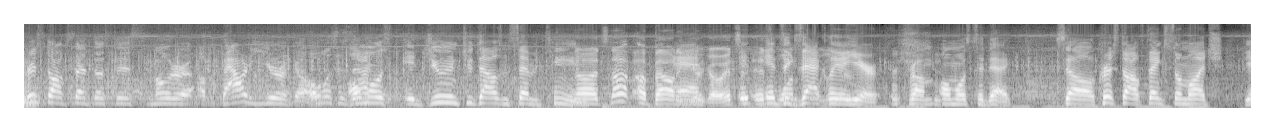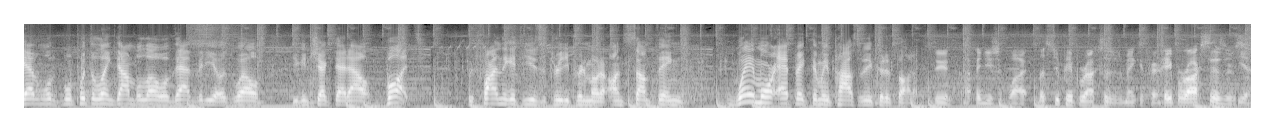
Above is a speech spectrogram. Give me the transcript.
Christoph sent us this motor about a year ago. Almost exactly. Almost in June 2017. No, it's not about a year ago. It's it- it's, one full exactly a year from almost today. So Christoph, thanks so much. If you haven't, we'll, we'll put the link down below of that video as well. You can check that out. But we finally get to use the 3D printed motor on something way more epic than we possibly could have thought of. Dude, I think you should fly it. Let's do paper, rock, scissors to make it fair. Paper, rock, scissors. Yeah.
